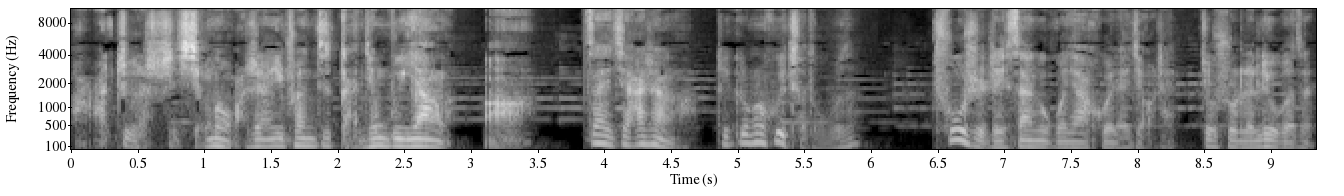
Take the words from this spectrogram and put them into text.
啊！这是行头吧？这样一穿，这感情不一样了啊！再加上啊，这哥们会扯犊子，出使这三个国家回来交差，就说了六个字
